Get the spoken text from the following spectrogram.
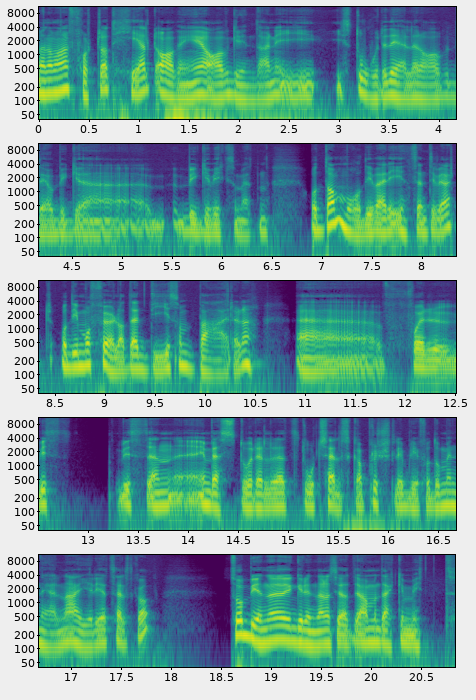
Men man er fortsatt helt avhengig av gründerne i, i store deler av det å bygge, bygge, virksomheten. Og da må de være insentivert, og de må føle at det er de som bærer det. Eh, for hvis, hvis en investor eller et stort selskap plutselig blir for dominerende eier i et selskap, så begynner gründerne å si at ja, men det er ikke mitt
